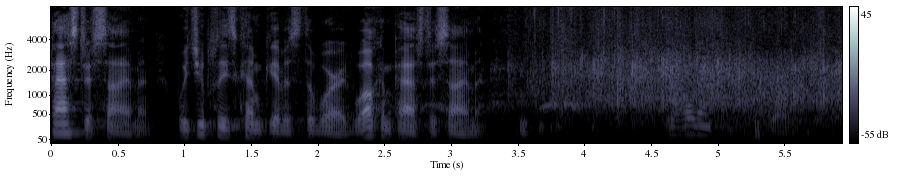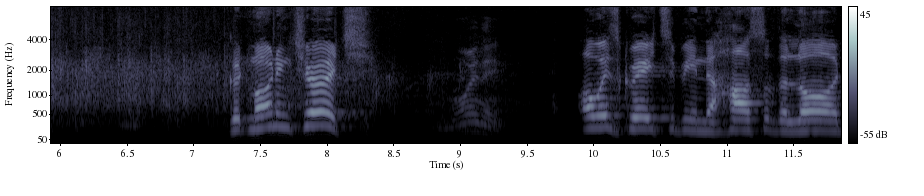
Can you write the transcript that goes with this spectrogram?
Pastor Simon, would you please come give us the word? Welcome, Pastor Simon. Good morning, church. Good morning. Always great to be in the house of the Lord,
